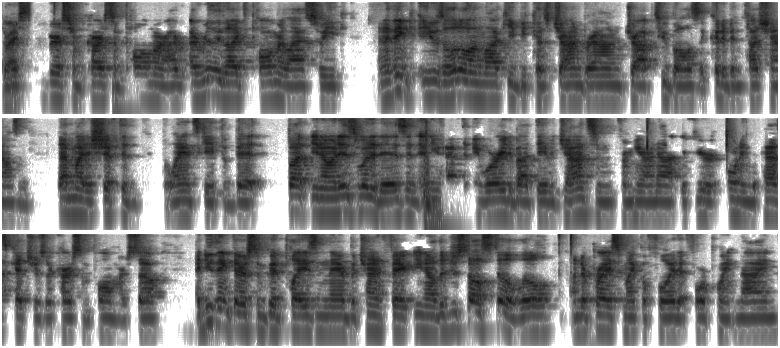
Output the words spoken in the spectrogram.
the right. receivers from Carson Palmer. I, I really liked Palmer last week. And I think he was a little unlucky because John Brown dropped two balls that could have been touchdowns, and that might have shifted the landscape a bit. But you know, it is what it is, and, and you have to be worried about David Johnson from here on out if you're owning the pass catchers or Carson Palmer. So I do think there are some good plays in there, but trying to figure, you know, they're just all still a little underpriced. Michael Floyd at 4.9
